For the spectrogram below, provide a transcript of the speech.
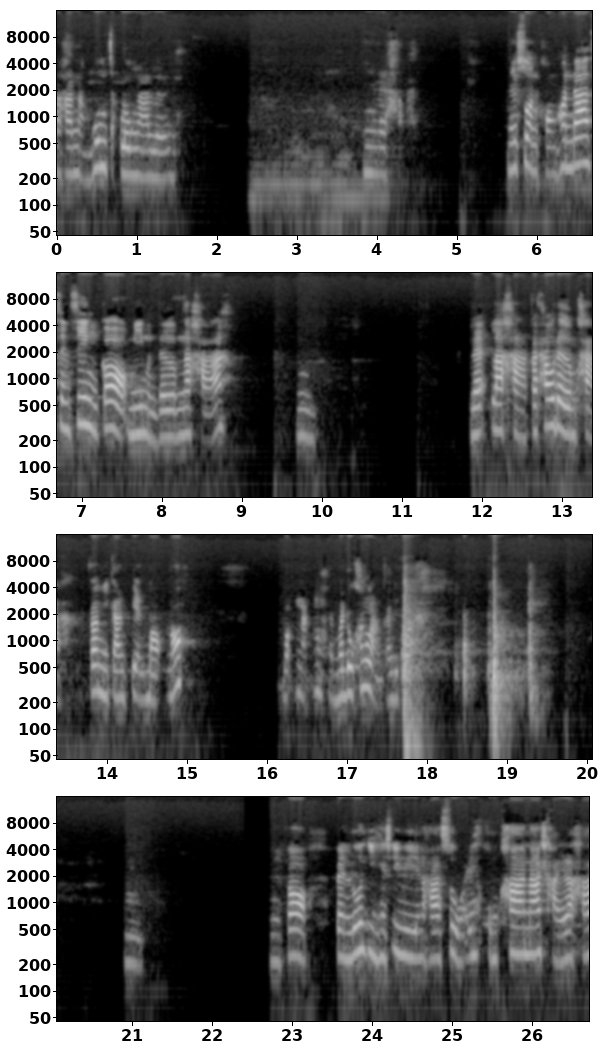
นะคะ หนังหุ้มจากโรงงานเลยนี่เลยค่ะ ในส่วนของ Honda Sensing ก็มีเหมือนเดิมนะคะและราคาก็เท่าเดิมค่ะ ก็มีการเปลี่ยนเบาะเนาะเบาะหนังเดี๋ยวมาดูข้างหลังกันดีกว่าอืมนี่ก็เป็นรุ่น EHEV นะคะ สวยคุ้มค่าน่าใช้นะคะ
